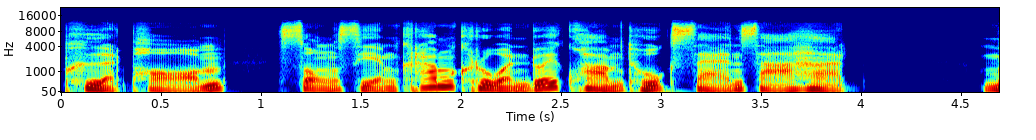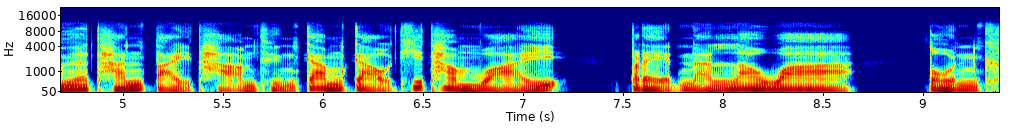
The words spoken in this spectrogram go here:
เผือดผอม ส่งเสียงคร่ำครวญด้วยความทุกข์แสนสาหัส เมื่อท่านไต่ถามถึงกรรมเก่าที่ทำไว้ เปรตนั้นเล่าว่า ตนเค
